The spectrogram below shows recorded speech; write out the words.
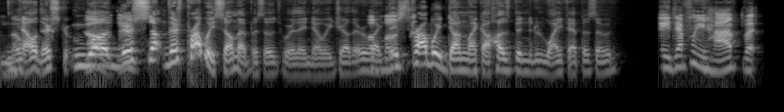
Nope. No, there's str- well, there's there's- some, there's probably some episodes where they know each other. Well, Like they've of- probably done like a husband and wife episode. They definitely have, but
